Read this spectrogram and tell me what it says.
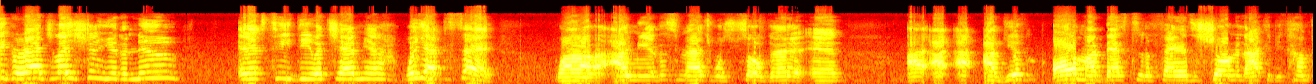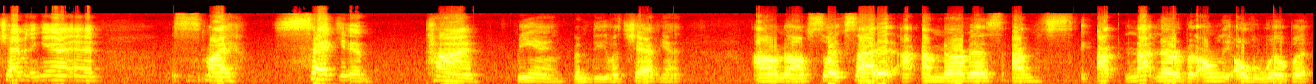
Congratulations, you're the new NXT Diva Champion. What do you have to say? Wow, I mean, this match was so good, and I, I, I, I give all my best to the fans, showing that I can become champion again, and this is my second time being the Diva Champion. I don't know, I'm so excited, I, am nervous, I'm, I'm not nervous, but only overwhelmed, but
